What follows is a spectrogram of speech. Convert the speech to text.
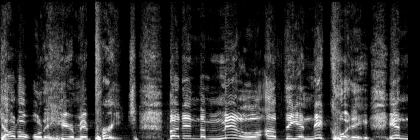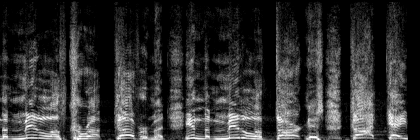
Y'all don't want to hear me preach. But in the middle of the iniquity, in the middle of corrupt government, in the middle of darkness, God gave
